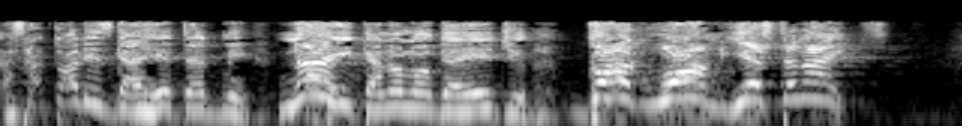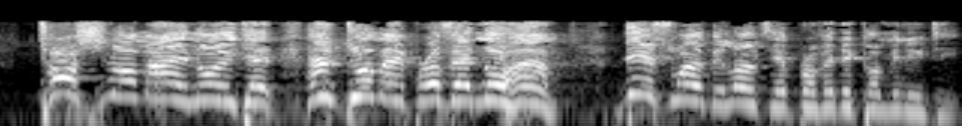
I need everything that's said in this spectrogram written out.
I thought this guy hated me. Now he can no longer hate you. God won yesterday. Touch not my anointed and do my prophet no harm. This one belongs to a prophetic community.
